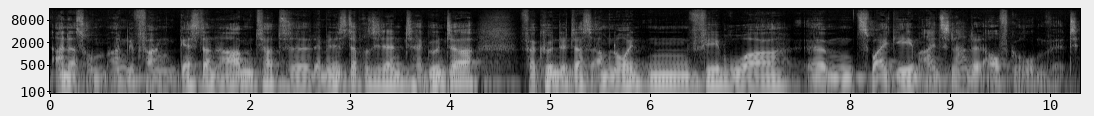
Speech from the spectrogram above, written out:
andersrum angefangen. Gestern Abend hat äh, der Ministerpräsident, Herr Günther, verkündet, dass am 9. Februar ähm, 2G im Einzelhandel aufgehoben wird.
